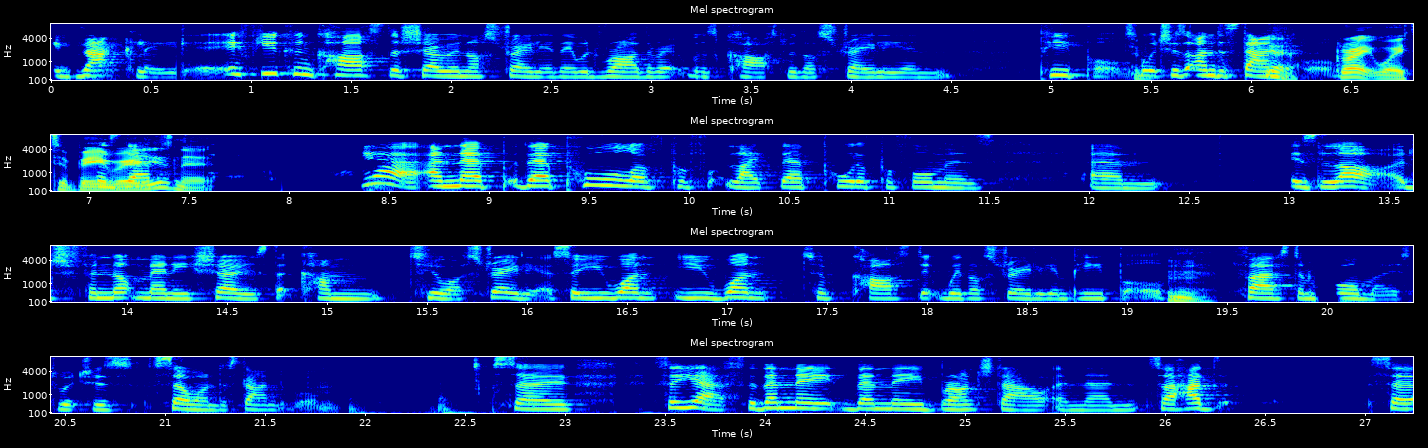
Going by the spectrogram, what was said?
Exactly. If you can cast the show in Australia, they would rather it was cast with Australian people, which is yeah understandable. great way to be really isn't it Yeah, and their their pool of like their pool of performers um, is large for not many shows that come to Australia. So you want you want to cast it with Australian people first and foremost, which is so understandable. So so yeah, so then they then they branched out and then so I had so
